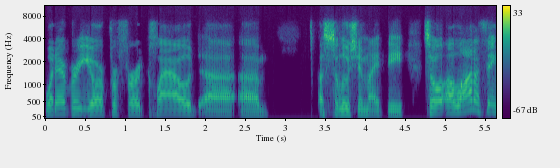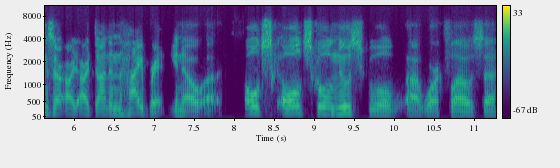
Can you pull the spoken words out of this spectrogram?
whatever your preferred cloud uh, um, a solution might be. So a lot of things are, are, are done in hybrid, you know, uh, old, old school, new school uh, workflows, uh,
